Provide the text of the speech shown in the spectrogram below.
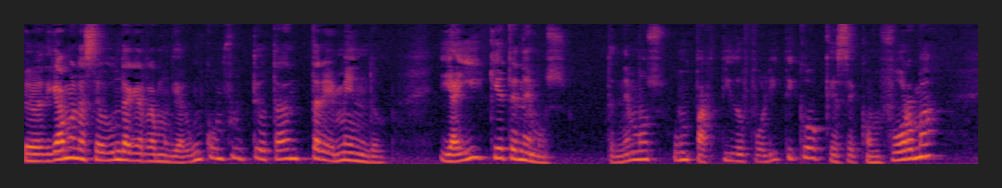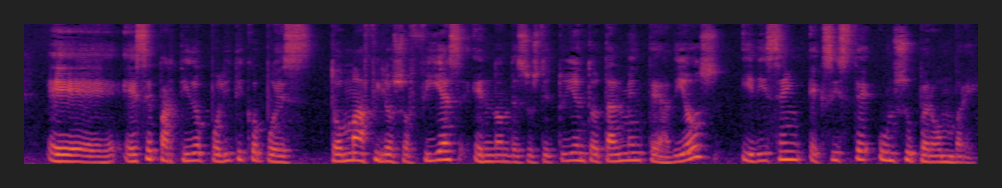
pero digamos la Segunda Guerra Mundial, un conflicto tan tremendo. Y ahí, ¿qué tenemos? Tenemos un partido político que se conforma, eh, ese partido político pues toma filosofías en donde sustituyen totalmente a Dios y dicen existe un superhombre,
